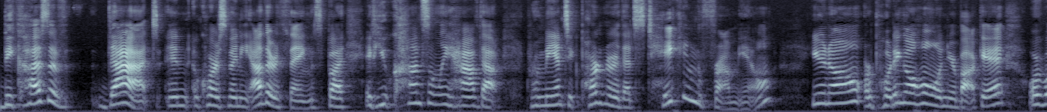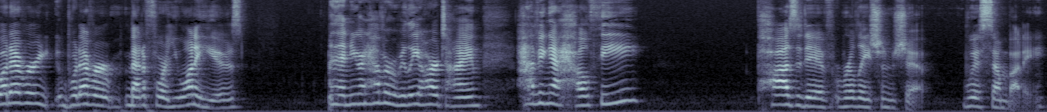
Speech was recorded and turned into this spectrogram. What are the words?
because of that and of course many other things but if you constantly have that romantic partner that's taking from you you know or putting a hole in your bucket or whatever whatever metaphor you want to use and then you're going to have a really hard time having a healthy positive relationship with somebody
